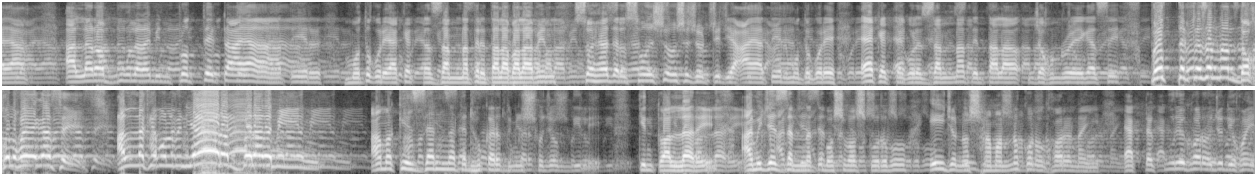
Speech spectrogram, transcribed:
আয়াত। আল্লাহ রব্বুল আলমিন প্রত্যেকটা আয়াতের মতো করে এক একটা জান্নাতের তালা বালাবেন ছয় হাজার ছয়শো ছেষট্টি আয়াতের মতো করে এক একটা করে জান্নাতের তালা যখন রয়ে গেছে, প্রত্যেকটা জান্নাত দখল হয়ে গেছে। আল্লাহকে বলবেন, ইয়া রব্বুল আলামিন আমাকে জান্নাতে ঢোকার তুমি সুযোগ দিলে। কিন্তু আল্লাহ রে আমি যে জান্নাতে বসবাস করব এই জন্য সামান্য কোনো ঘর নাই। একটা কুড়ে ঘর যদি হয়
